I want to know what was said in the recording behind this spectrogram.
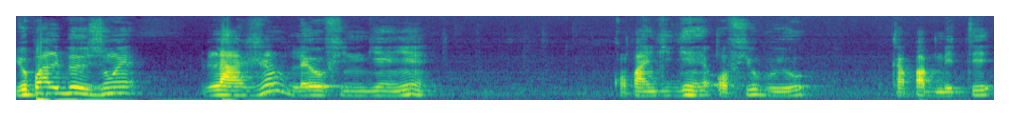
n'ont pas besoin de l'argent, au fin gagner. Compagnie qui gagne offre pour eux, capable de mettre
